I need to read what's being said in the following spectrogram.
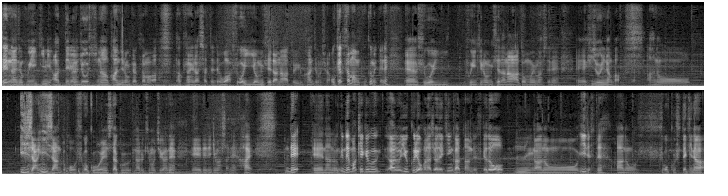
店内の雰囲気に合ってるような上質な感じのお客様がたくさんいらっしゃっててうわすごいいいお店だなという感じもします。お客様も含めてね、えー、すごいいい雰囲気のお店だなと思いましてね、えー、非常になんかあのーいいじゃんいいじゃんとこうすごく応援したくなる気持ちがね、えー、出てきましたね。はい。で、えー、なのでまあ結局あのゆっくりお話はできんかったんですけどうんあのー、いいですね。あのすごく素敵な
